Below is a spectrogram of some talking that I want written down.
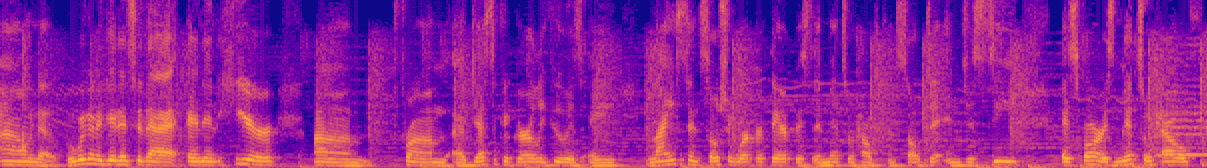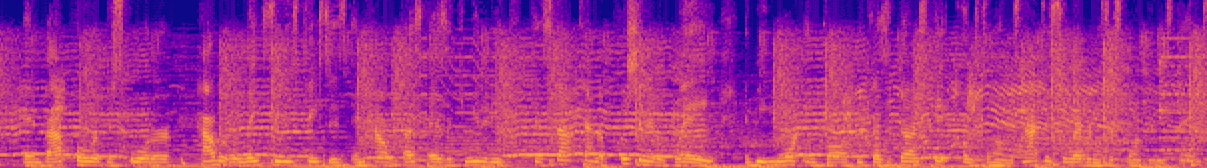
I don't know, but we're gonna get into that and then here um, from uh, Jessica Gurley, who is a licensed social worker, therapist, and mental health consultant, and just see as far as mental health and bipolar disorder, how it relates to these cases, and how us as a community can stop kind of pushing it away and be more involved because it does hit close to home. It's not just celebrities that's going through these things.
